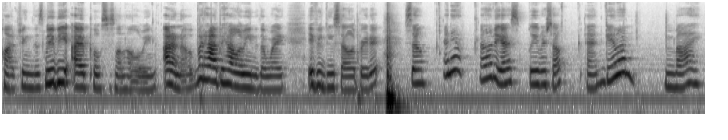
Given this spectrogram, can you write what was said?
watching this. Maybe I post this on Halloween. I don't know. But happy Halloween either way, if you do celebrate it. So, and yeah, I love you guys. Believe in yourself, and game on. Bye.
